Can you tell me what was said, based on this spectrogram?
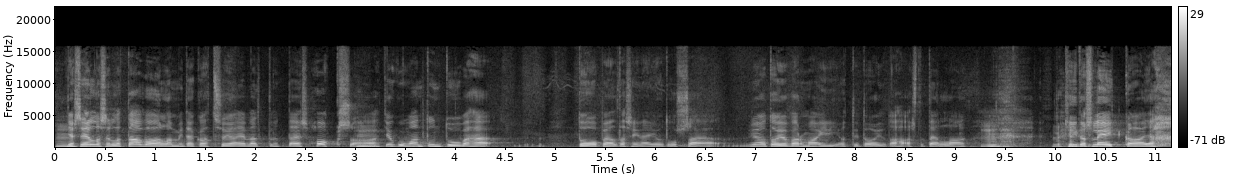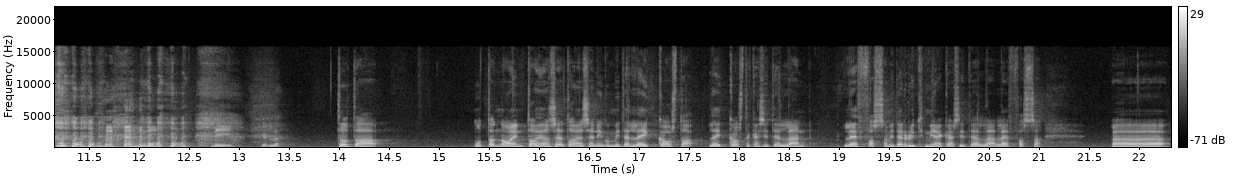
Mm. Ja sellaisella tavalla, mitä katsoja ei välttämättä edes hoksaa. Mm. Et joku vaan tuntuu vähän toopelta siinä jutussa. Ja, joo, toi on varmaan idiootti toi, jota haastatellaan. Kiitos leikkaa. Ja Niin, kyllä. Tota, mutta noin, toi on se, toi on se niin kuin miten leikkausta, leikkausta käsitellään leffassa, miten rytmiä käsitellään leffassa. Öö,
